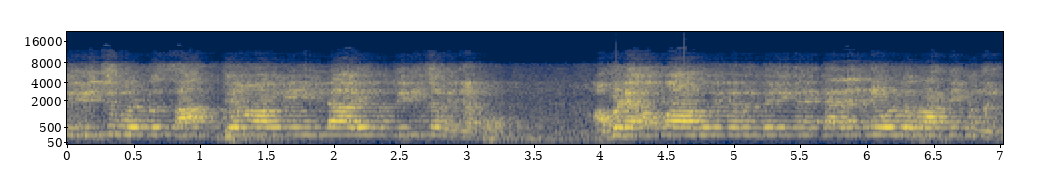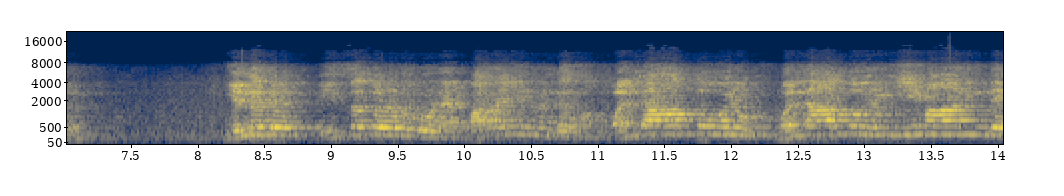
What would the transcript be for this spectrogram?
തിരിച്ചുപോക്ക് സാധ്യമാവുകയില്ല എന്ന് തിരിച്ചറിഞ്ഞപ്പോ അവിടെ അള്ളാഹുവിന്റെ മുൻപിൽ ഇങ്ങനെ കരഞ്ഞുകൊണ്ട് പ്രാർത്ഥിക്കുന്നുണ്ട്. എന്നിട്ട് ഇസത്തോടുകൂടെ പറയുന്നുണ്ട് വല്ലാത്ത ഒരു വല്ലാത്ത ഒരു ഈമാനിന്റെ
